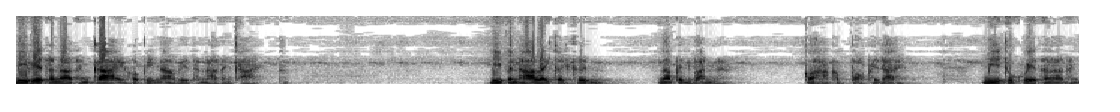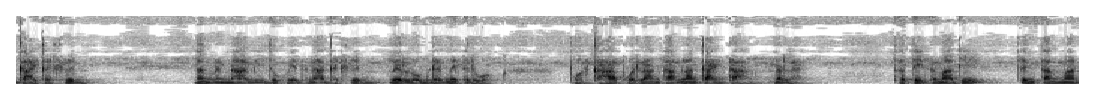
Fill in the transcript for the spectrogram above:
มีเวทนาทางกายก็พิจารณาเวทนาทางกาย มีปัญหาอะไรเกิดขึ้นณปัจจุบันนะก็หาคำตอบให้ได้ มีทุกเวทนาทางกายเกิดขึ้น นั่งนานๆมีทุกเวทนาเกิดขึ้น เลื่อนลมเดินไม่สะดวก ปวดขาปวดร่างตามร่างกายต่างนั่นแหละสติสมาธิซึ่งตั้งมั่น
